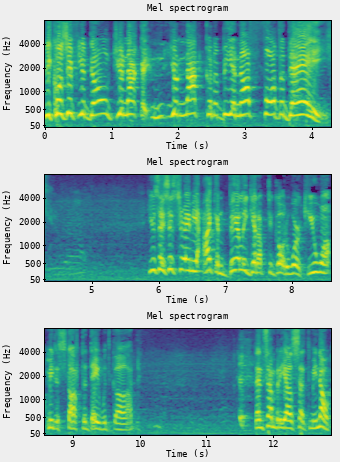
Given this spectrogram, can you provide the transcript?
Because if you don't, you're not, you're not going to be enough for the day. You say, Sister Amy, I can barely get up to go to work. You want me to start the day with God? Then somebody else said to me, No,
